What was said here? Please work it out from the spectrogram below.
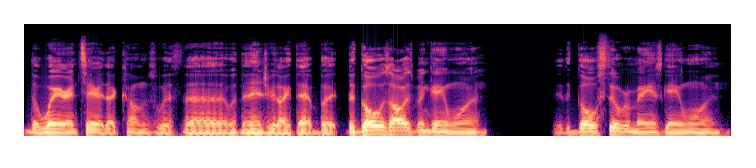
the wear and tear that comes with uh, with an injury like that. But the goal has always been game one. The goal still remains game one.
